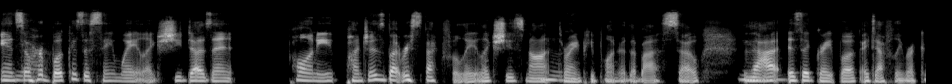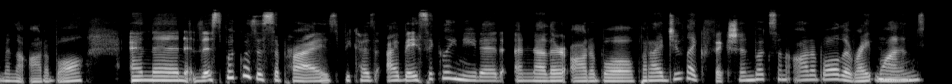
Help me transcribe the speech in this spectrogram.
And so her Mm-hmm. Book is the same way. Like she doesn't pull any punches, but respectfully, like she's not Mhm. throwing people under the bus. So that is a great book. I definitely recommend the Audible. And then this book was a surprise because I basically needed another Audible, but I do like fiction books on Audible, the right Mhm. ones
